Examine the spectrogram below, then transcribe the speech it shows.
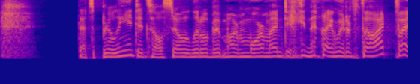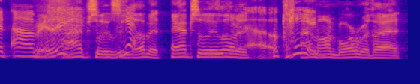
that's brilliant. It's also a little bit more more mundane than I would have thought. But um, Really? I absolutely Yeah. love it. Absolutely love it. uh, okay, I'm on board with that.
